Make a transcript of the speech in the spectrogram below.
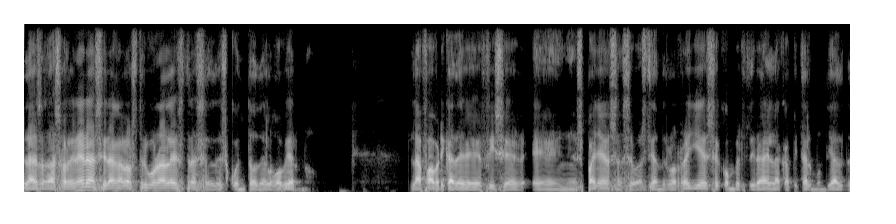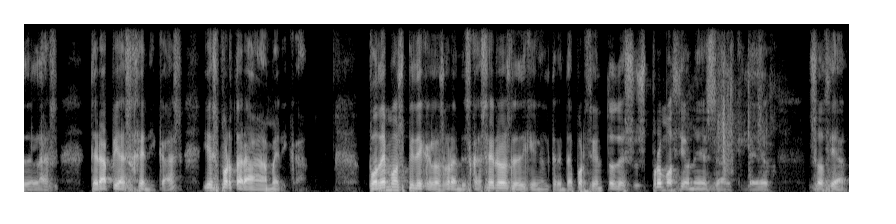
Las gasolineras irán a los tribunales tras el descuento del gobierno. La fábrica de Fisher en España, en San Sebastián de los Reyes, se convertirá en la capital mundial de las terapias génicas y exportará a América. Podemos pide que los grandes caseros dediquen el 30% de sus promociones al alquiler social.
